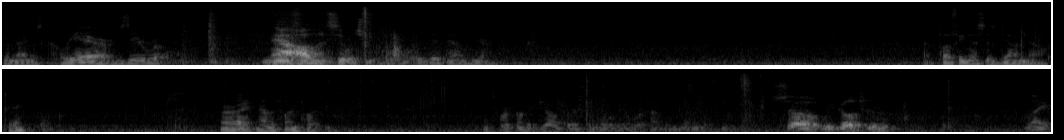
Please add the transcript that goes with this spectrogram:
T9 is clear, zero. Now, let's see what you what we did down here. That puffiness is down now, okay? All right, now the fun part. Let's work on the jaw first, and then we're gonna work on the knees and the feet. So we go through life.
